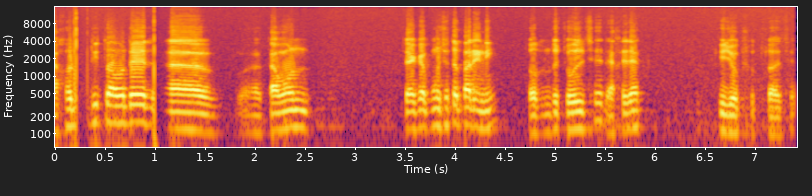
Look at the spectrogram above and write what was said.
এখন অবধি তো আমাদের আহ, তেমন জায়গায় পৌঁছাতে পারিনি। তদন্ত চলছে, দেখা যাক কি যোগসূত্র আছে।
